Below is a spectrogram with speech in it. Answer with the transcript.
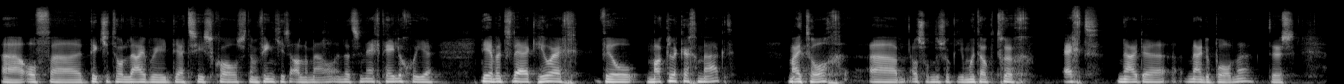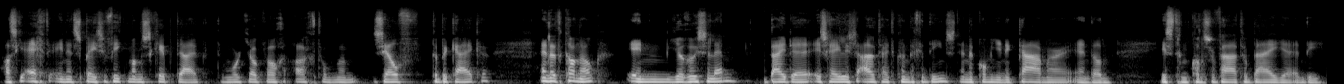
uh, of uh, Digital Library Dead Sea Scrolls, dan vind je ze allemaal. En dat is een echt hele goede. Die hebben het werk heel erg veel makkelijker gemaakt. Maar toch, als onderzoeker, je moet ook terug echt naar de, naar de bronnen. Dus als je echt in een specifiek manuscript duikt, dan word je ook wel geacht om hem zelf te bekijken. En dat kan ook in Jeruzalem bij de Israëlische Oudheidkundige Dienst. En dan kom je in een kamer en dan is er een conservator bij je en die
